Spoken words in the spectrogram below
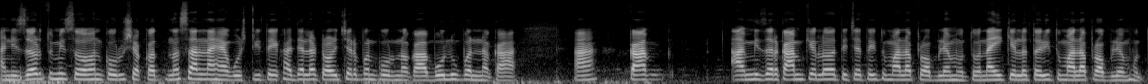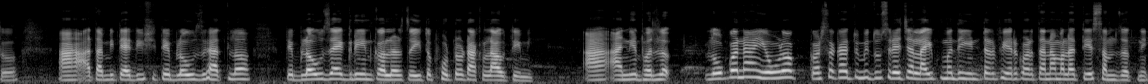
आणि जर तुम्ही सहन करू शकत नसाल ना ह्या गोष्टी तर एखाद्याला टॉर्चर पण करू नका बोलू पण नका. आ? काम आम्ही जर काम केलं त्याच्यातही तुम्हाला प्रॉब्लेम होतो. नाही केलं तरी तुम्हाला प्रॉब्लेम होतो. आ? आता मी त्या दिवशी ते ब्लाऊज घातलं. ते ब्लाऊज आहे ग्रीन कलरचं इथं फोटो टाकला होते मी. आ? आणि भजलं लोक ना एवढं कसं काय तुम्ही दुसऱ्याच्या लाईफमध्ये इंटरफिअर करताना मला ते समजत नाही.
